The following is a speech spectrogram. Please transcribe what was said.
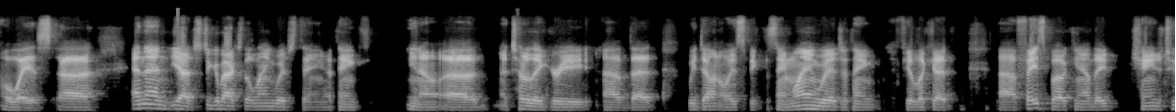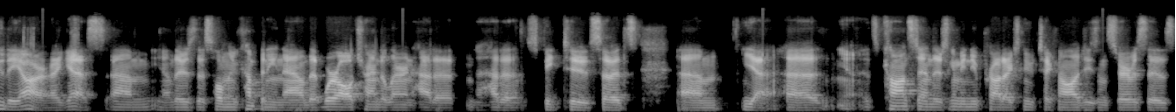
always. Uh, and then yeah, just to go back to the language thing, I think you know, uh, I totally agree uh, that we don't always speak the same language. I think if you look at uh, Facebook, you know, they changed who they are. I guess um, you know, there's this whole new company now that we're all trying to learn how to how to speak to. So it's um, yeah, uh, you know, it's constant. There's going to be new products, new technologies, and services.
